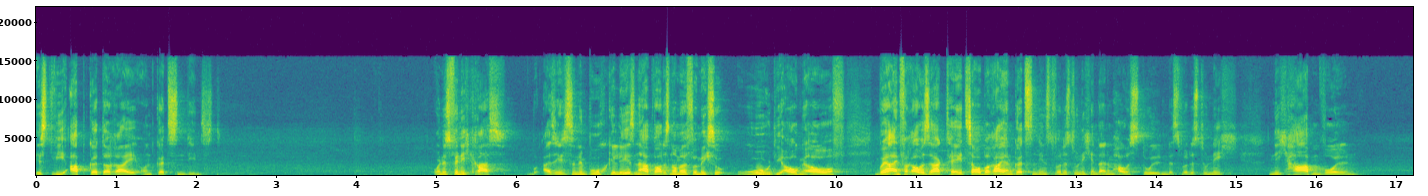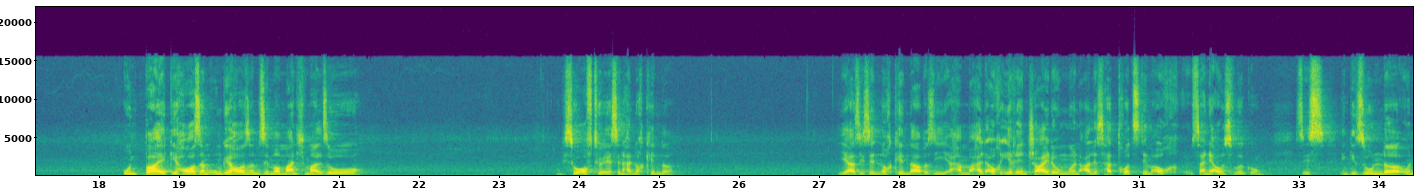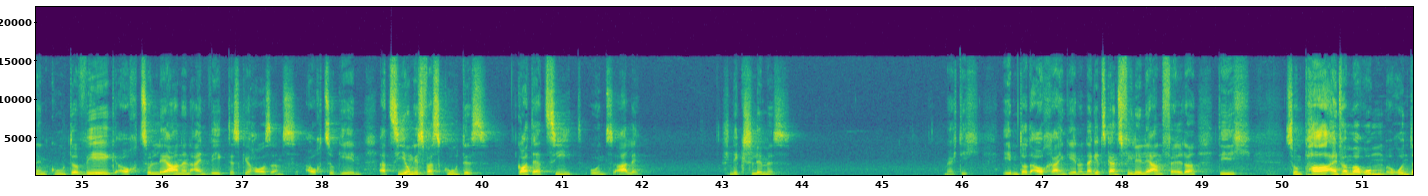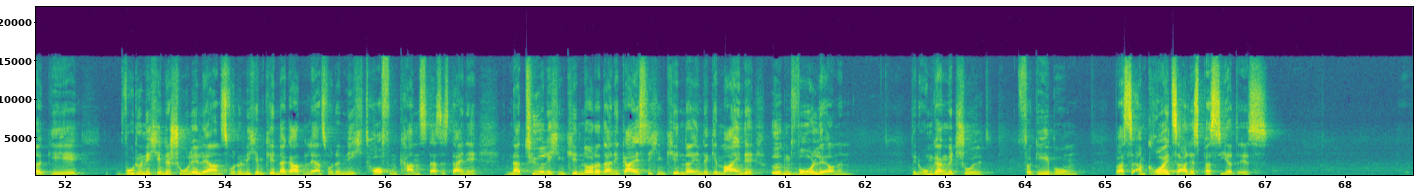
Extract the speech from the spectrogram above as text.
ist wie Abgötterei und Götzendienst. Und das finde ich krass. Als ich es in dem Buch gelesen habe, war das nochmal für mich so, uh, die Augen auf, wo er einfach auch sagt, hey, Zauberei und Götzendienst würdest du nicht in deinem Haus dulden, das würdest du nicht, nicht haben wollen. Und bei Gehorsam, Ungehorsam sind wir manchmal so, wie ich so oft höre, es sind halt noch Kinder. Ja, sie sind noch Kinder, aber sie haben halt auch ihre Entscheidungen und alles hat trotzdem auch seine Auswirkungen. Es ist ein gesunder und ein guter Weg, auch zu lernen, einen Weg des Gehorsams auch zu gehen. Erziehung ist was Gutes. Gott erzieht uns alle. Ist nichts Schlimmes. Möchte ich eben dort auch reingehen. Und da gibt es ganz viele Lernfelder, die ich so ein paar einfach mal rum, runtergehe, wo du nicht in der Schule lernst, wo du nicht im Kindergarten lernst, wo du nicht hoffen kannst, dass es deine natürlichen Kinder oder deine geistlichen Kinder in der Gemeinde irgendwo lernen den Umgang mit Schuld, Vergebung, was am Kreuz alles passiert ist,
